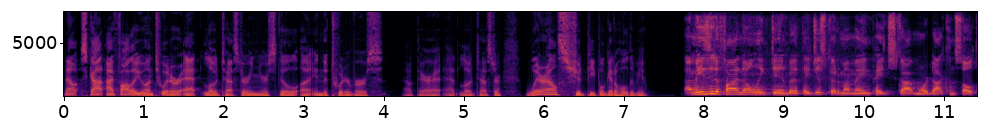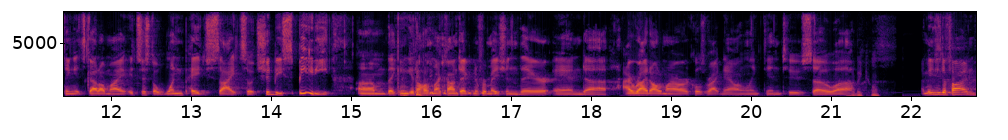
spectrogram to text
Now, Scott, I follow you on Twitter at Load Tester, and you're still uh, in the Twitterverse out there at, at Load Tester. Where else should people get a hold of you? I'm easy to find on LinkedIn, but if they just go to my main page, scottmoore.consulting, it's got all my, it's just a one page site, so it should be speedy. Um, they can get all of my contact information there. And uh, I write all of my articles right now on LinkedIn too. So uh, That'd be cool. I'm easy to find.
